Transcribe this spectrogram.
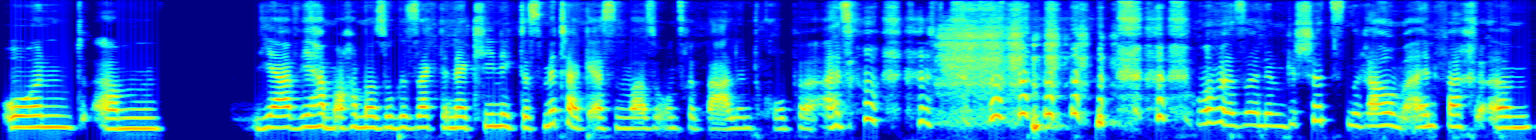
Und ähm, ja, wir haben auch immer so gesagt, in der Klinik das Mittagessen war so unsere Balent-Gruppe. Also wo man so in einem geschützten Raum einfach ähm,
